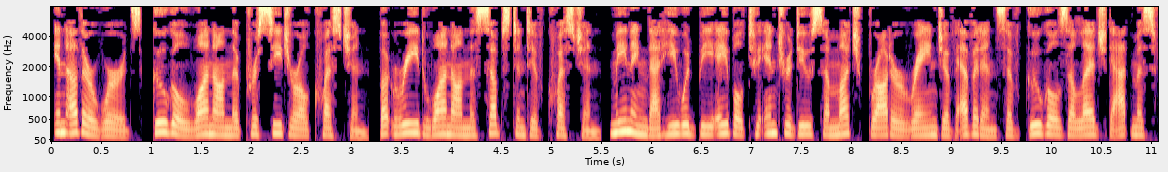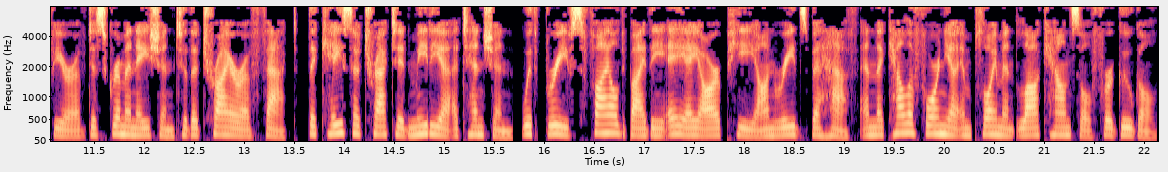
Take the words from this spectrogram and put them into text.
In other words, Google won on the procedural question, but Reid won on the substantive question, meaning that he would be able to introduce a much broader range of evidence of Google's alleged atmosphere of discrimination to the trier of fact. The case attracted media attention, with briefs filed by the AARP on Reid's behalf and the California Employment Law Council for Google.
